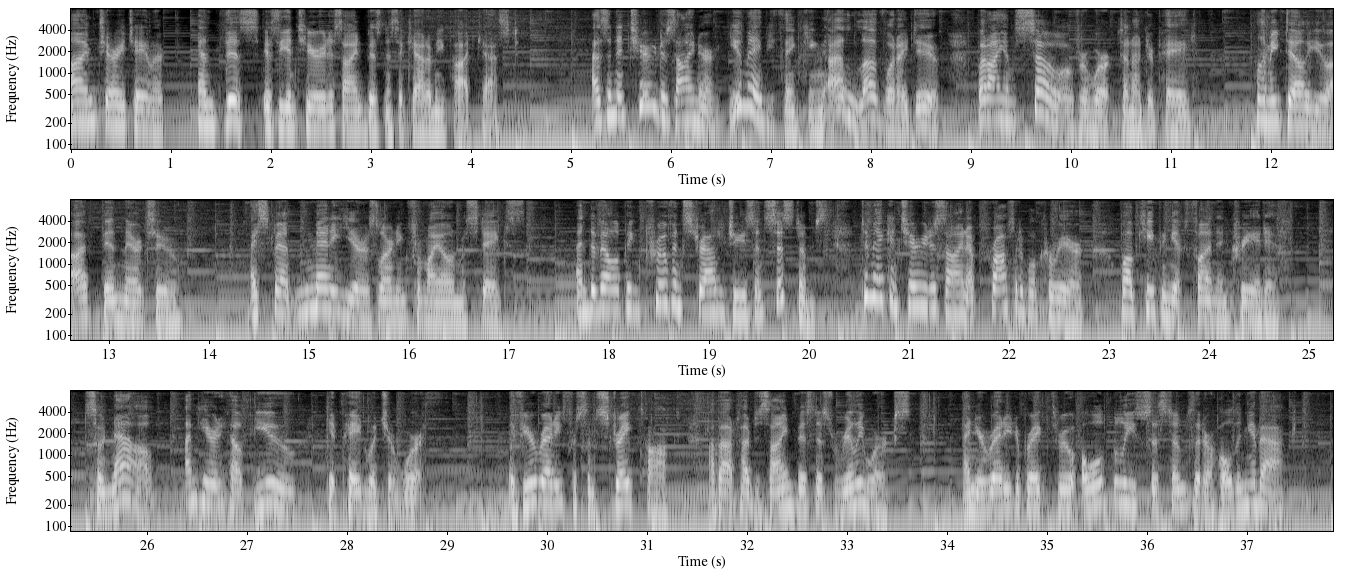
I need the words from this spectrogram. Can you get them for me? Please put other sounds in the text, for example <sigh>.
I'm Terry Taylor, and this is the Interior Design Business Academy podcast. As an interior designer, you may be thinking, I love what I do, but I am so overworked and underpaid. Let me tell you, I've been there too. I spent many years learning from my own mistakes and developing proven strategies and systems to make interior design a profitable career while keeping it fun and creative. So now I'm here to help you get paid what you're worth. If you're ready for some straight talk about how design business really works, and you're ready to break through old belief systems that are holding you back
